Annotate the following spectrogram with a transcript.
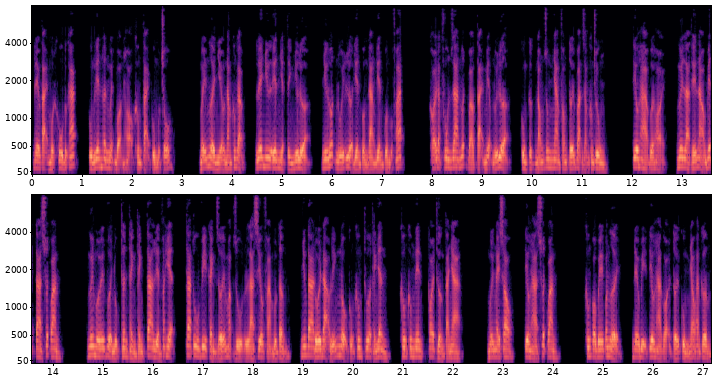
đều tại một khu vực khác, cùng liên hân nguyện bọn họ không tại cùng một chỗ. Mấy người nhiều năm không gặp, lê như yên nhiệt tình như lửa, như đốt núi lửa điên cuồng đang điên cuồng bộc phát. Khói đặc phun ra nuốt vào tại miệng núi lửa, cùng cực nóng dung nham phóng tới vạn dặm không trung. Tiêu hà vừa hỏi, ngươi là thế nào biết ta xuất quan? Ngươi mới vừa nhục thân thành thánh ta liền phát hiện, ta tu vi cảnh giới mặc dù là siêu phàm bốn tầng, nhưng ta đối đạo lĩnh nộ cũng không thua thánh nhân, không không nên coi thường ta nha mười ngày sau, tiêu hà xuất quan. Không có bế quan người, đều bị tiêu hà gọi tới cùng nhau ăn cơm.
